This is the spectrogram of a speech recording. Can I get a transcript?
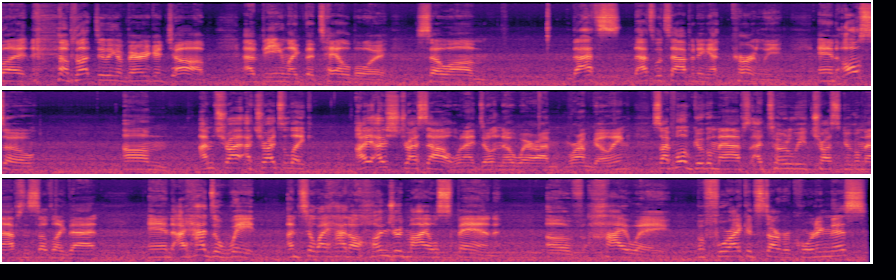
but I'm not doing a very good job at being like the tail boy. So um, that's that's what's happening at currently, and also, um, I'm try I tried to like I, I, stress out when I don't know where I'm where I'm going. So I pull up Google Maps. I totally trust Google Maps and stuff like that. And I had to wait until I had a hundred mile span of highway before I could start recording this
